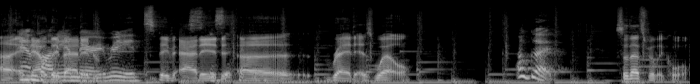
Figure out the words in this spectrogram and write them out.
Uh, and, and, now Bonny they've and added they've added uh, red as well. Oh, good. So that's really cool.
